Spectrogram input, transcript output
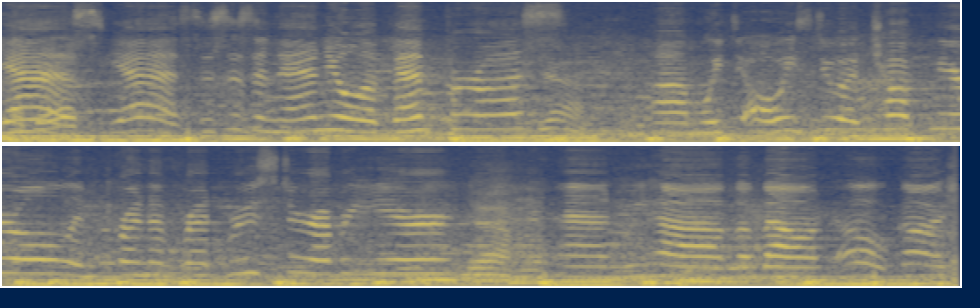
Yes, yes. This is an annual event for us. Yeah. Um, we always do a chalk mural in front of Red Rooster every year. Yeah. And we have about, oh gosh,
